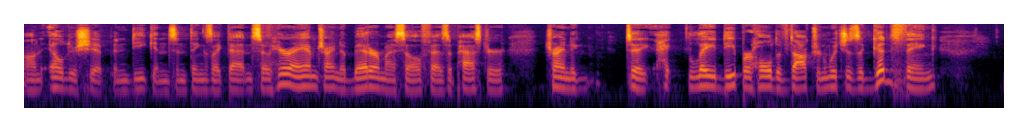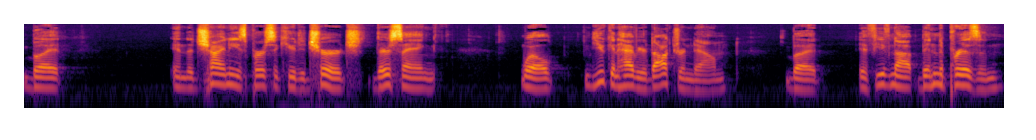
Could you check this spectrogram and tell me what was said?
on eldership and deacons and things like that. And so here I am trying to better myself as a pastor, trying to to lay deeper hold of doctrine, which is a good thing, but in the Chinese persecuted church, they're saying, well, you can have your doctrine down, but if you've not been to prison,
